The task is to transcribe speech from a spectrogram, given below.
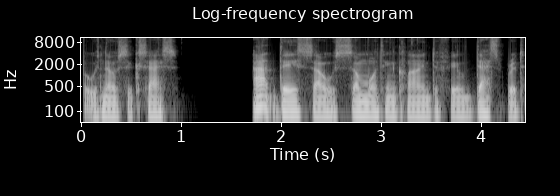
but with no success. At this, I was somewhat inclined to feel desperate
